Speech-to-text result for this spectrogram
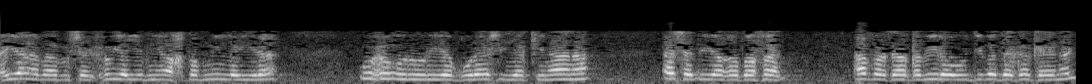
أي أباب شيحوية ابن أخطب من ليرة وحو أروري قراش يا كنانة أسد يا غضفان أفرت قبيلة ودبدك كيني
